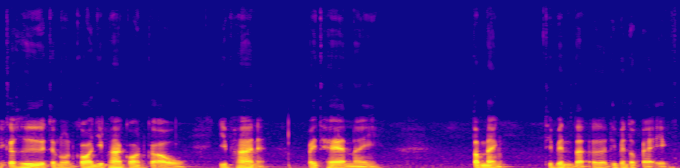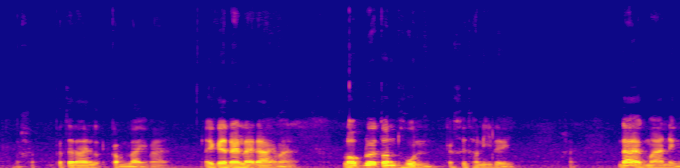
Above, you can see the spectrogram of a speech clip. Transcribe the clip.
x ก็คือจำนวนก้อนยี่ห้าก้อนก็เอายี่ห้าเนี่ย ไปแทนในตำแหน่งที่เป็นเออที่เป็นตัวแปร x นะครับ ก็จะได้กำไรมาไอ้ก็ได้รายได้มา ลบด้วยต้นทุนก็คือเท่านี้เลย ได้ออกมาหนึ่ง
